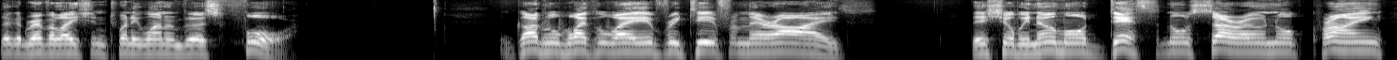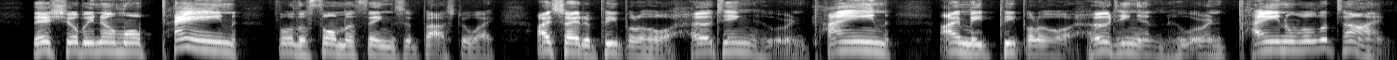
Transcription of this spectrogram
Look at Revelation 21 and verse 4. God will wipe away every tear from their eyes. There shall be no more death, nor sorrow, nor crying. There shall be no more pain, for the former things have passed away. I say to people who are hurting, who are in pain, I meet people who are hurting and who are in pain all the time.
